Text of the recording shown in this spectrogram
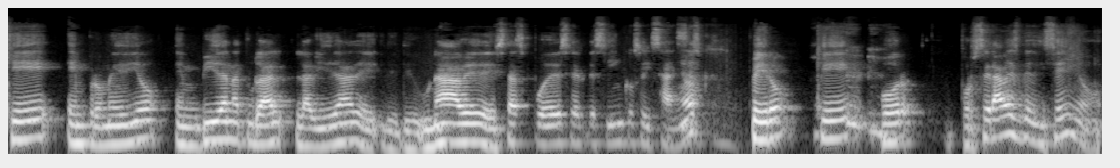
que en promedio, en vida natural, la vida de, de, un ave de estas puede ser de 5 o 6 años, pero que por, por ser aves de diseño,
